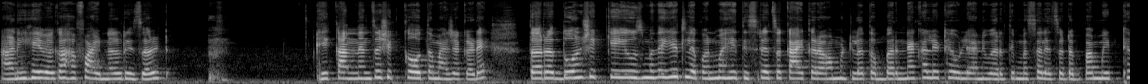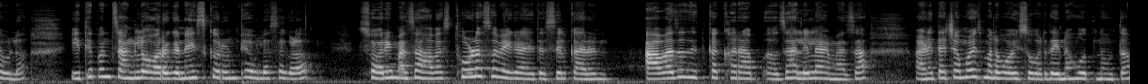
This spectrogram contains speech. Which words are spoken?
आणि हे वेगळा हा फायनल रिझल्ट हे कांद्यांचं शिक्कं होतं माझ्याकडे. तर दोन शिक्के यूजमध्ये घेतले पण मग हे तिसऱ्याचं काय करावं म्हटलं तर बरण्याखाली ठेवले आणि वरती मसाल्याचा डब्बा मीठ ठेवलं. इथे पण चांगलं ऑर्गनाईज करून ठेवलं सगळं. सॉरी माझा आवाज थोडासा वेगळा येत असेल कारण आवाजच इतका खराब झालेला आहे माझा. आणि त्याच्यामुळेच मला व्हॉइस ओव्हर देणं होत नव्हतं.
